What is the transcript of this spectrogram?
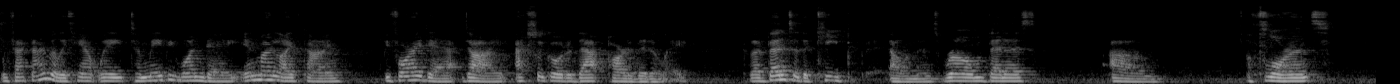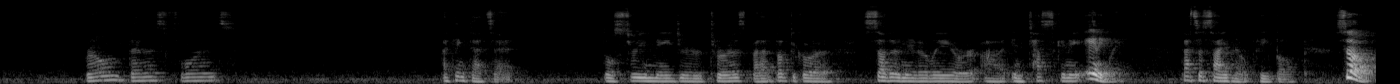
In fact, I really can't wait to maybe one day in my lifetime, before I die, actually go to that part of Italy. Because I've been to the key elements, Rome, Venice, um, Florence. Rome, Venice, Florence. I think that's it those three major tourists, but I'd love to go to southern Italy or uh, in Tuscany. Anyway, that's a side note, people. So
